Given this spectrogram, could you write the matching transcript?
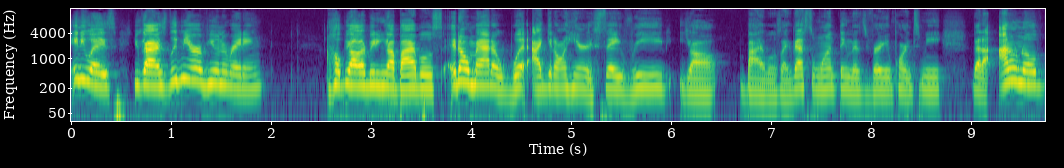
Anyways, you guys, leave me a review and a rating. I hope y'all are reading y'all Bibles. It don't matter what I get on here and say, read y'all Bibles. Like that's the one thing that's very important to me that I, I don't know.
